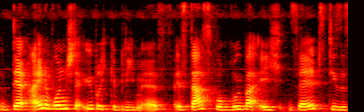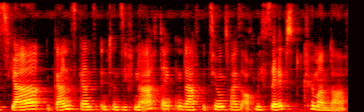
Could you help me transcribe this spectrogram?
der eine Wunsch, der übrig geblieben ist, ist das, worüber ich selbst dieses Jahr ganz, ganz intensiv nachdenken darf, beziehungsweise auch mich selbst kümmern darf.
